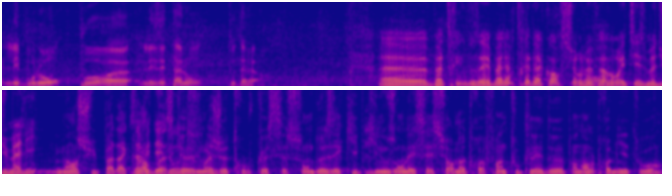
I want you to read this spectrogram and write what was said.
les boulons pour euh, les étalons tout à l'heure. Euh, Patrick, vous n'avez pas l'air très d'accord sur le favoritisme du Mali? Non, je suis pas d'accord parce que moi je trouve que ce sont deux équipes qui nous ont laissé sur notre fin toutes les deux pendant le premier tour.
